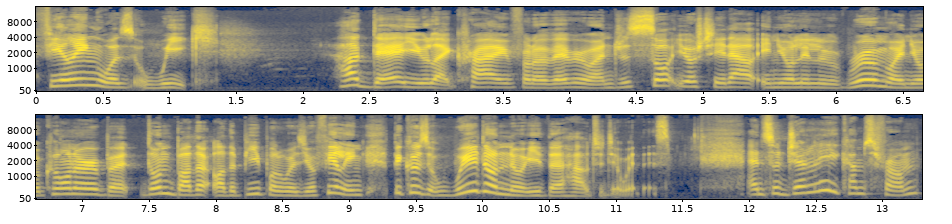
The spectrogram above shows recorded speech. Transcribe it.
feeling was weak how dare you like cry in front of everyone? Just sort your shit out in your little room or in your corner, but don't bother other people with your feeling because we don't know either how to deal with this. And so generally it comes from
